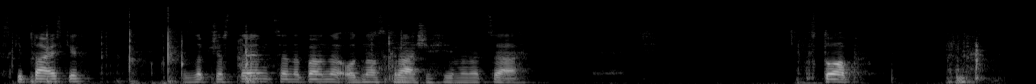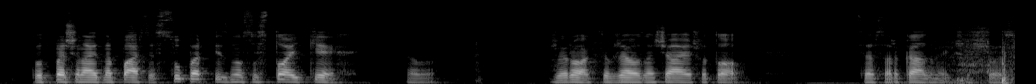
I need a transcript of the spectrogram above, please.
з китайських запчастин це, напевно, одна з кращих іменно ця. В топ. Тут пише навіть на парці супер ізносостойких. Жирок, це вже означає, що топ. Це сарказм, якщо щось.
